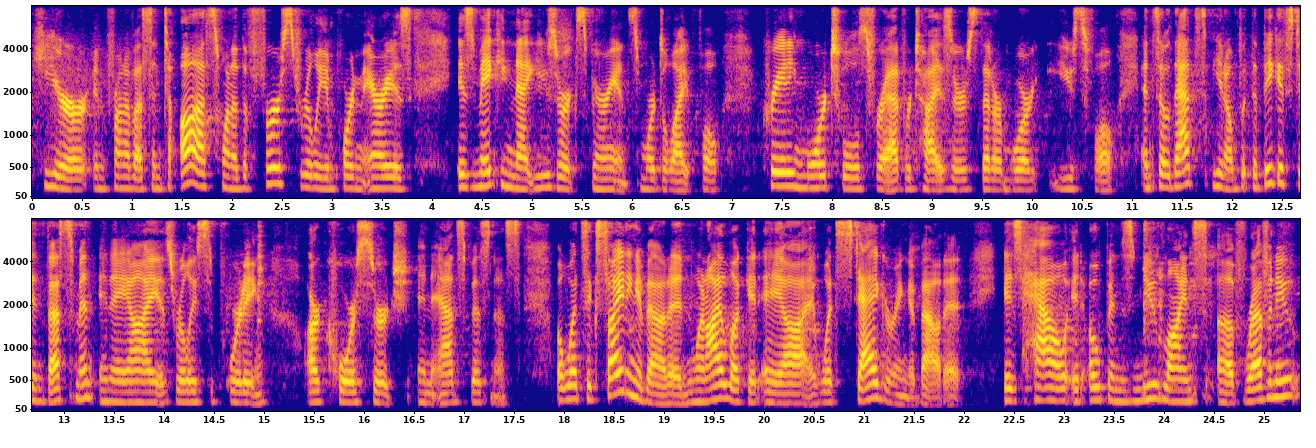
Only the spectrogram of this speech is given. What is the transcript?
here in front of us. And to us, one of the first really important areas is making that user experience more delightful creating more tools for advertisers that are more useful. And so that's, you know, but the biggest investment in AI is really supporting our core search and ads business. But what's exciting about it, and when I look at AI, what's staggering about it is how it opens new lines of revenue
